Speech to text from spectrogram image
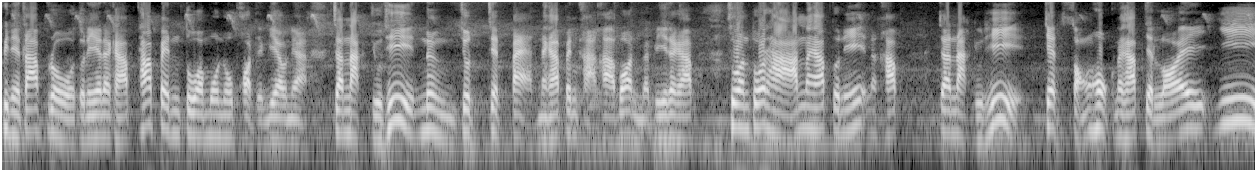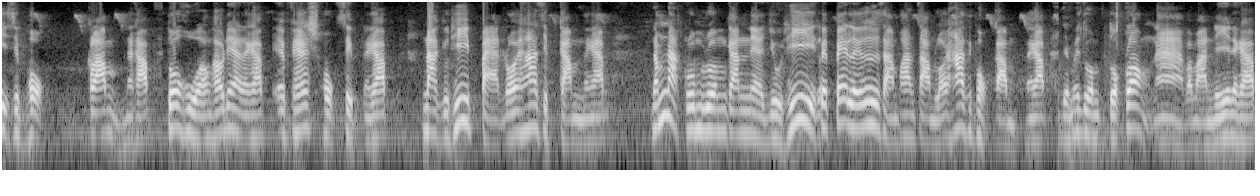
p i n e t a Pro ตัวนี้นะครับ ถ้าเป็นตัวโมโนพอดอย่างเดียวเนี่ยจะหนักอยู่ที่ 1.78 นะครับ เป็นขาคาร์บอนแบบนี้นะครับ ส่วนตัวฐานนะครับตัวนี้นะครับจะหนักอยู่ที่ 726 นะครับ 726 กรัมนะครับ ตัวหัวของเขาเนี่ยนะครับ FH 60 นะครับ หนักอยู่ที่ 850 กรัมนะครับ น้ำหนักรวมๆกันเนี่ยอยู่ที่เป๊ะๆเลยก็คือ 3,356 กรัมนะครับจะไม่รวมตัวกล้องนะประมาณนี้นะครับ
